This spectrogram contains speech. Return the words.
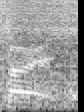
forest.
